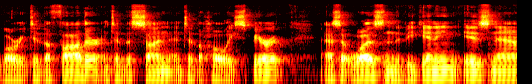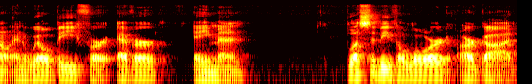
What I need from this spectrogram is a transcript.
Glory to the Father, and to the Son, and to the Holy Spirit, as it was in the beginning, is now, and will be forever. Amen. Blessed be the Lord our God.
